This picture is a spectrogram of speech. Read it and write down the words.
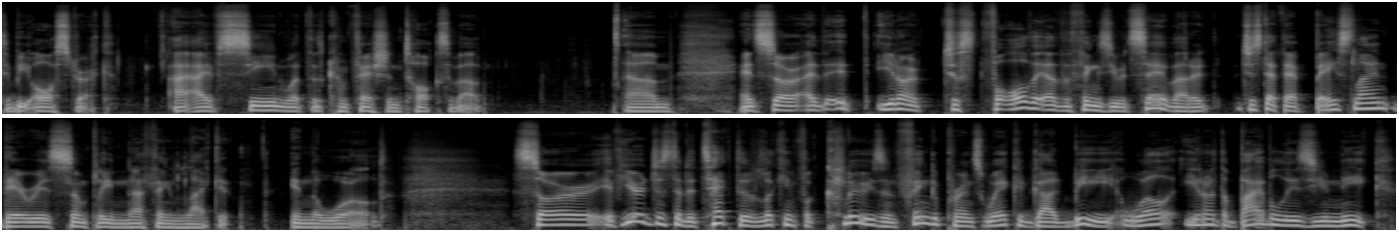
to be awestruck. I, have seen what the confession talks about. Um, and so, it, you know, just for all the other things you would say about it, just at that baseline, there is simply nothing like it in the world. So, if you're just a detective looking for clues and fingerprints, where could God be? Well, you know, the Bible is unique.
